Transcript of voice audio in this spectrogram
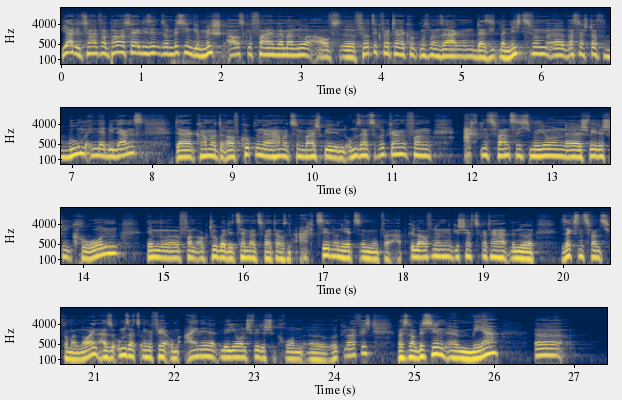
Ja, die Zahlen von PowerCell, die sind so ein bisschen gemischt ausgefallen. Wenn man nur aufs äh, vierte Quartal guckt, muss man sagen, da sieht man nichts vom äh, Wasserstoffboom in der Bilanz. Da kann man drauf gucken. Da haben wir zum Beispiel einen Umsatzrückgang von 28 Millionen äh, schwedischen Kronen im, äh, von Oktober, Dezember 2018 und jetzt im abgelaufenen Geschäftsquartal hatten wir nur 26,9, also Umsatz ungefähr um eine Million schwedische Kronen äh, rückläufig, was noch ein bisschen äh, mehr äh,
